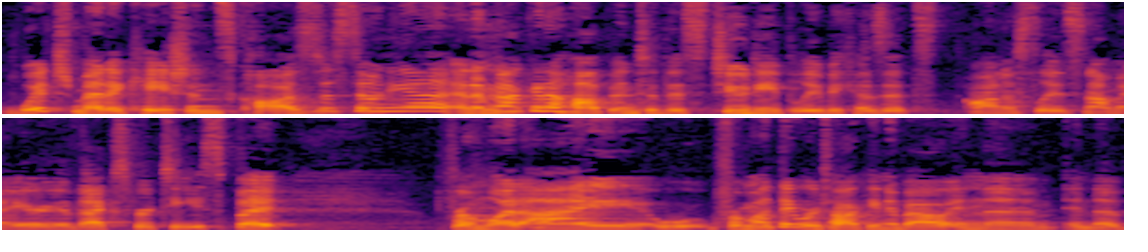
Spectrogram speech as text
which medications cause dystonia? And I'm not going to hop into this too deeply because it's honestly it's not my area of expertise. But from what I from what they were talking about in the in the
